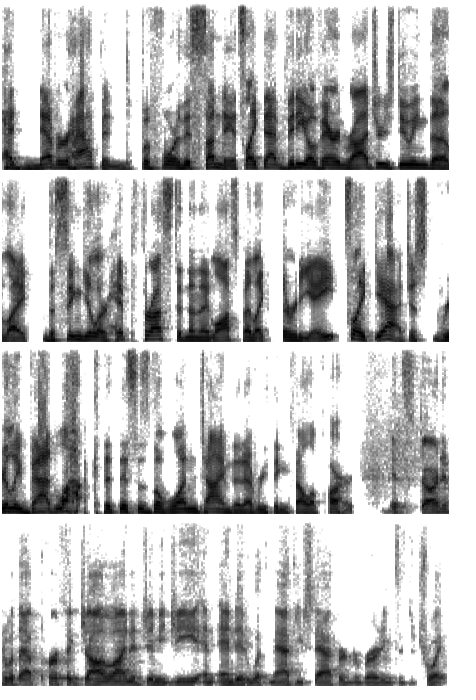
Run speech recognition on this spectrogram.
had never happened before this Sunday. It's like that video of Aaron Rodgers doing the like the singular hip thrust and then they lost by like 38. It's like, yeah, just really bad luck that this is the one time that everything fell apart. It started with that perfect jawline of Jimmy G and ended with Matthew Stafford reverting to Detroit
